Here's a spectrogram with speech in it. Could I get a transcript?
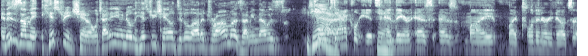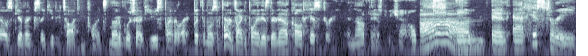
And this is on the History Channel, which I didn't even know the History Channel did a lot of dramas. I mean, that was Yeah. Well, exactly. It's Yeah. and they are as as my my preliminary notes that I was given because they give you talking points, none of which I've used by the way. But the most important talking point is they're now called History and not the History Channel. ah. Um, and at History,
